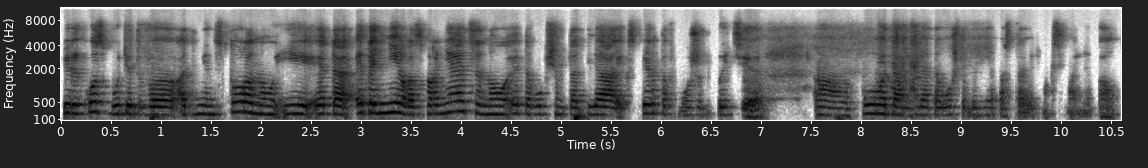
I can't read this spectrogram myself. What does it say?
перекос будет в админ сторону, и это, это не возбраняется, но это, в общем-то, для экспертов может быть э, а, поводом для того, чтобы не поставить максимальный балл.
